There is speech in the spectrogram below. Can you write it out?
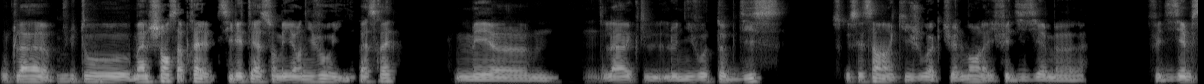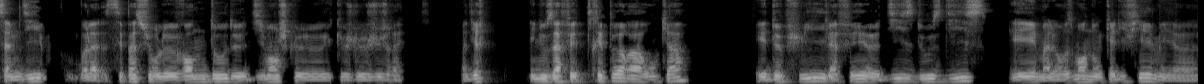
Donc là, euh, plutôt malchance. Après, s'il était à son meilleur niveau, il passerait. Mais là, avec le niveau top 10, parce que c'est ça hein, qui joue actuellement, là, il fait dixième, euh, il fait dixième samedi. Voilà, c'est pas sur le vent de dimanche que, que je le jugerai. On va dire qu'il nous a fait très peur à Ruka, et depuis, il a fait euh, 10, 12, 10, et malheureusement non qualifié, mais euh,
